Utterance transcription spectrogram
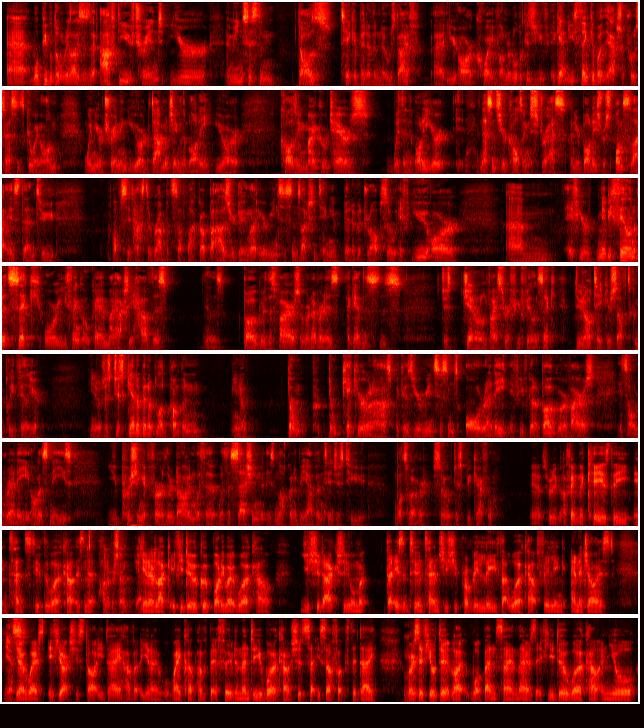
uh, what people don't realize is that after you've trained, your immune system does take a bit of a nosedive. Uh, you are quite vulnerable because you've again you think about the actual process that's going on when you're training. You are damaging the body. You are causing micro tears within the body. You're in essence you're causing stress, and your body's response to that is then to obviously it has to ramp itself back up. But as you're doing that, your immune system's actually taking a bit of a drop. So if you are um, if you're maybe feeling a bit sick, or you think, okay, I might actually have this, you know, this bug or this virus or whatever it is. Again, this is just general advice for if you're feeling sick. Do not take yourself to complete failure. You know, just just get a bit of blood pumping. You know, don't don't kick your own ass because your immune system's already. If you've got a bug or a virus, it's already on its knees. You pushing it further down with a with a session is not going to be advantageous to you whatsoever. So just be careful. Yeah, it's really good. I think the key is the intensity of the workout, isn't it? Hundred percent. Yeah. You know, like if you do a good bodyweight workout, you should actually almost that isn't too intense. You should probably leave that workout feeling energized. Yes. You know, whereas if you actually start your day, have a you know, wake up, have a bit of food, and then do your workout, it should set yourself up for the day. Mm-hmm. Whereas if you're doing like what Ben's saying there is that if you do a workout and you're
